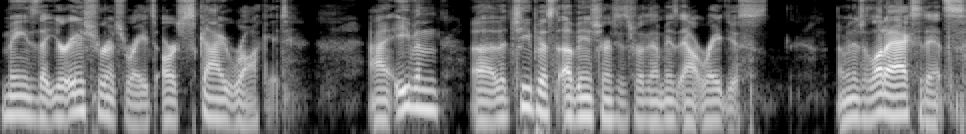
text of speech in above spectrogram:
means that your insurance rates are skyrocket. Uh, even uh, the cheapest of insurances for them is outrageous. I mean, there's a lot of accidents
